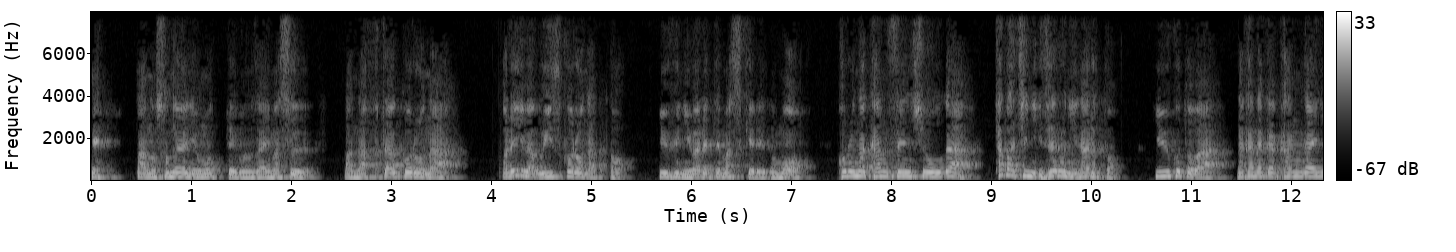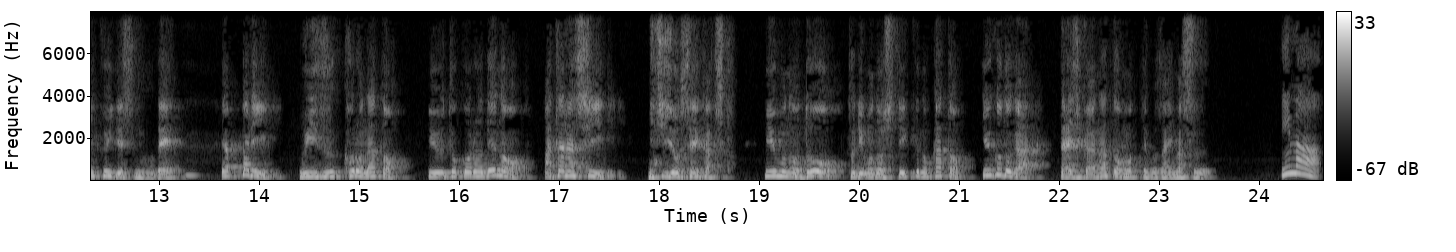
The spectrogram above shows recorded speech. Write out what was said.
えあのそのように思ってございます、まあ、ナフタコロナあるいはウィズコロナというふうに言われてますけれども、コロナ感染症が直ちにゼロになるということはなかなか考えにくいですので、やっぱりウィズコロナというところでの新しい日常生活というものをどう取り戻していくのかということが大事かなと思ってございます。今、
